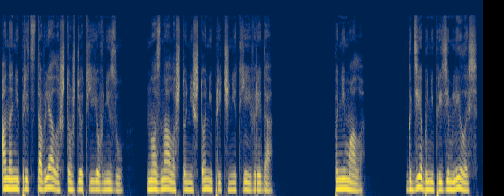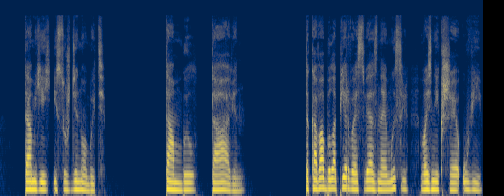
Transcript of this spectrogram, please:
Она не представляла, что ждет ее внизу, но знала, что ничто не причинит ей вреда. Понимала, где бы ни приземлилась, там ей и суждено быть. Там был Таавин. Такова была первая связанная мысль, возникшая у Ви.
